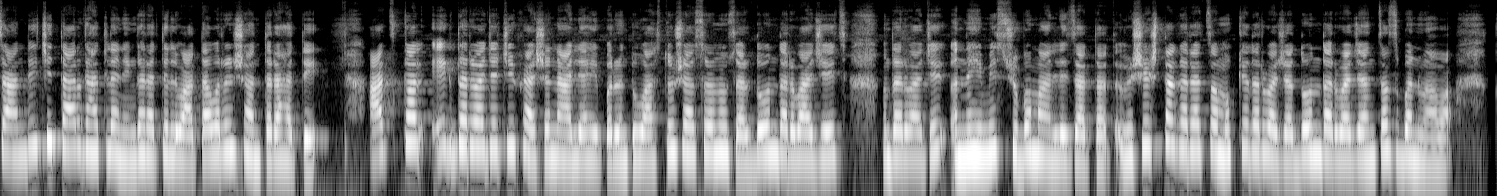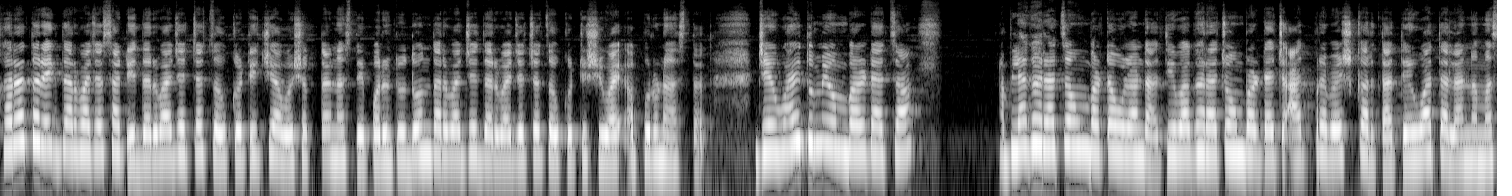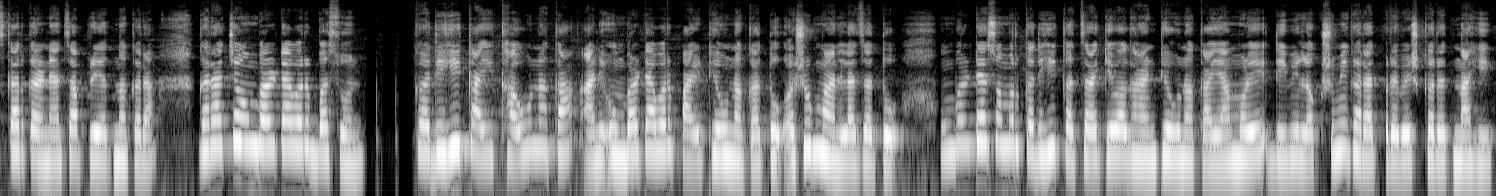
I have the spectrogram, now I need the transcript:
चांदीची तार घातल्याने घरातील वातावरण शांत राहते. आजकाल एक दरवाजाची फॅशन आली आहे परंतु वास्तुशास्त्रानुसार दोन दरवाजेच दरवाजे नेहमीच शुभ मानले जातात. विशेषतः घराचा मुख्य दरवाजा दोन दरवाजांचाच बनवावा. खरं तर एक दरवाजासाठी दरवाजाच्या चौकटीची आवश्यकता नसते परंतु दोन दरवाजे दरवाजाच्या चौकटीशिवाय अपूर्ण असतात. जेव्हाही तुम्ही उंबरट्याचा आपल्या घराचा उंबरटा ओलांडा किंवा घराच्या उंबरट्याच्या आत प्रवेश करता तेव्हा त्याला नमस्कार करण्याचा प्रयत्न करा. घराच्या उंबरट्यावर बसून कधीही काही खाऊ नका आणि उंबरट्यावर पाय ठेवू नका तो अशुभ मानला जातो. उंबरट्यासमोर कधीही कचरा किंवा घाण ठेवू नका यामुळे देवी लक्ष्मी घरात प्रवेश करत नाही.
